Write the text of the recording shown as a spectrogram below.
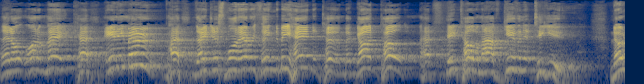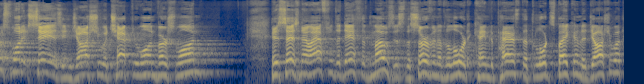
They don't want to make any move. They just want everything to be handed to them. But God told them, He told them, I've given it to you. Notice what it says in Joshua chapter 1, verse 1. It says, Now after the death of Moses, the servant of the Lord, it came to pass that the Lord spake unto Joshua,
